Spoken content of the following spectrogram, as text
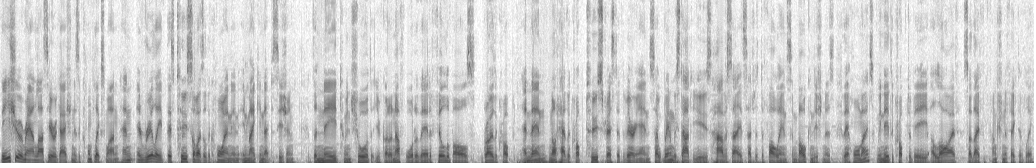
The issue around last irrigation is a complex one, and it really, there's two sides of the coin in, in making that decision. The need to ensure that you've got enough water there to fill the bolls, grow the crop, and then not have the crop too stressed at the very end. So when we start to use harvest aids such as defoliants and boll conditioners, they're hormones. We need the crop to be alive so they function effectively.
